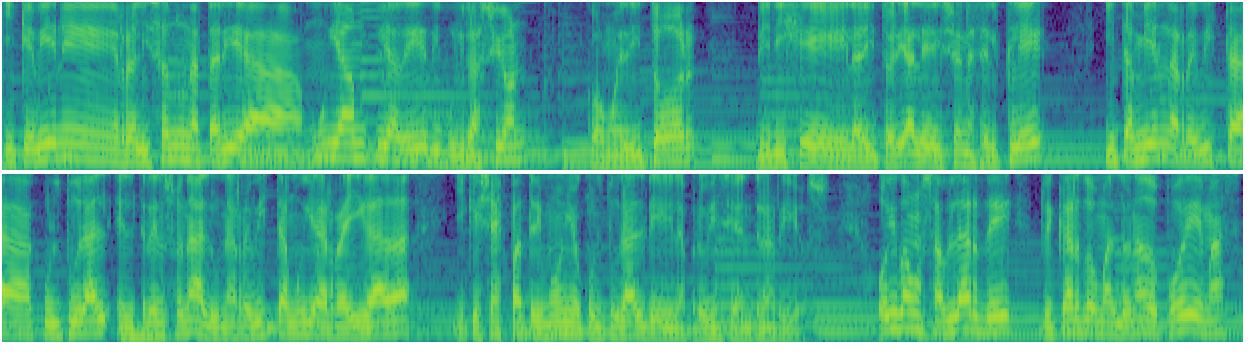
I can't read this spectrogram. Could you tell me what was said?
y que viene realizando una tarea muy amplia de divulgación. Como editor, dirige la editorial Ediciones del CLE y también la revista cultural El Tren Zonal, una revista muy arraigada y que ya es patrimonio cultural de la provincia de Entre Ríos. Hoy vamos a hablar de Ricardo Maldonado Poemas,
